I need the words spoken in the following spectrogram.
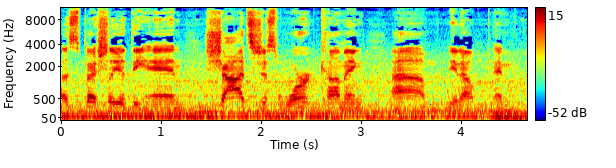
especially at the end. Shots just weren't coming, um, you know, and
